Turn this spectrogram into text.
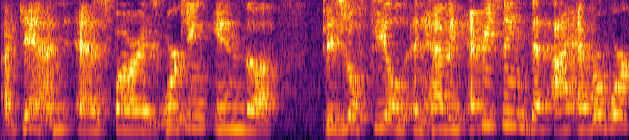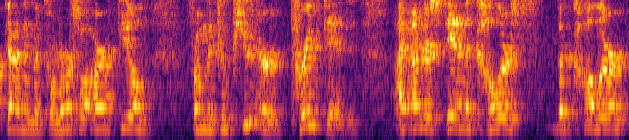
again, as far as working in the digital field and having everything that I ever worked on in the commercial art field from the computer printed, I understand the colors, the color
